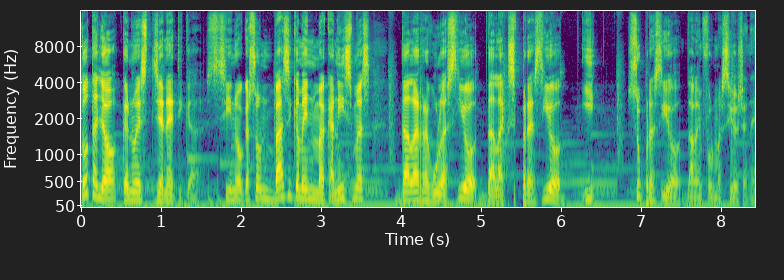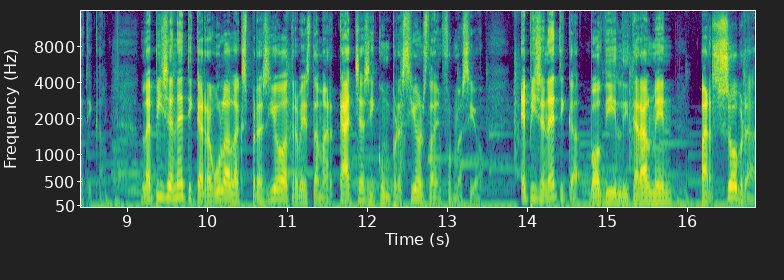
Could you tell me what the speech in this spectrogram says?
tot allò que no és genètica, sinó que són bàsicament mecanismes de la regulació, de l'expressió i supressió de la informació genètica. L'epigenètica regula l'expressió a través de marcatges i compressions de la informació. Epigenètica vol dir literalment per sobre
